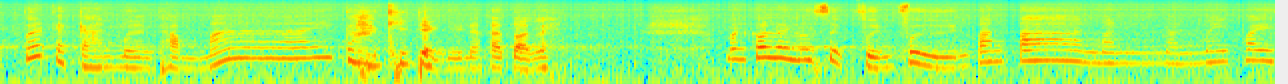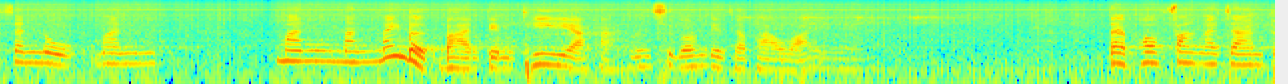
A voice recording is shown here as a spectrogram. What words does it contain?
ดเปื้อนกับการเมืองทำไมก็คิดอย่างนี้นะคะ ตอนแรกมันก็เลยรู้สึกฝืนๆต้านๆมันมันไม่ค่อยสนุกมันมันมันไม่เบิกบานเต็มที่อะค่ะ รู้สึกว่ามันเป็นสภาวะอย่างนั้นแต่พอฟังอาจารย์ไป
